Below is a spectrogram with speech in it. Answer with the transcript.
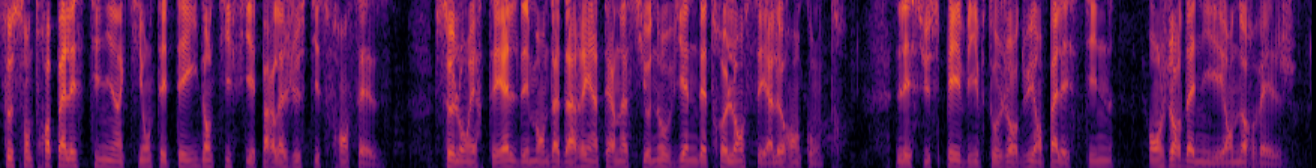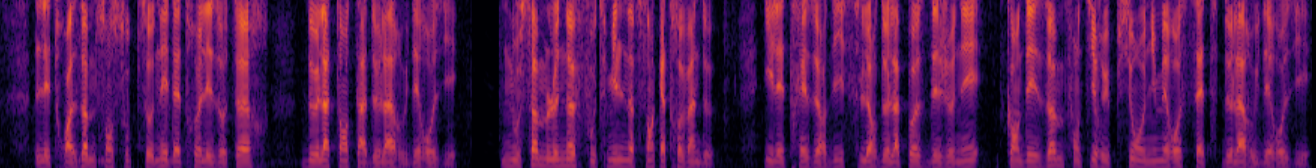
Ce sont trois Palestiniens qui ont été identifiés par la justice française. Selon RTL, des mandats d'arrêt internationaux viennent d'être lancés à leur encontre. Les suspects vivent aujourd'hui en Palestine, en Jordanie et en Norvège. Les trois hommes sont soupçonnés d'être les auteurs de l'attentat de la rue des Rosiers. Nous sommes le 9 août 1982. Il est 13h10, l'heure de la pause déjeuner, quand des hommes font irruption au numéro 7 de la rue des Rosiers.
